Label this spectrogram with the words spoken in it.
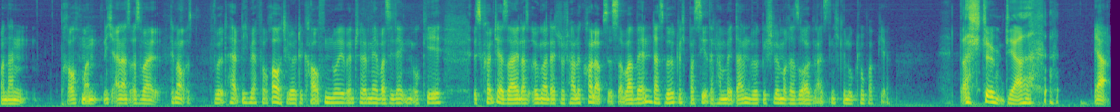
Und dann braucht man nicht anders, also weil, genau, es wird halt nicht mehr verbraucht. Die Leute kaufen nur eventuell mehr, weil sie denken, okay, es könnte ja sein, dass irgendwann der totale Kollaps ist. Aber wenn das wirklich passiert, dann haben wir dann wirklich schlimmere Sorgen als nicht genug Klopapier. Das stimmt, ja. Ja,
